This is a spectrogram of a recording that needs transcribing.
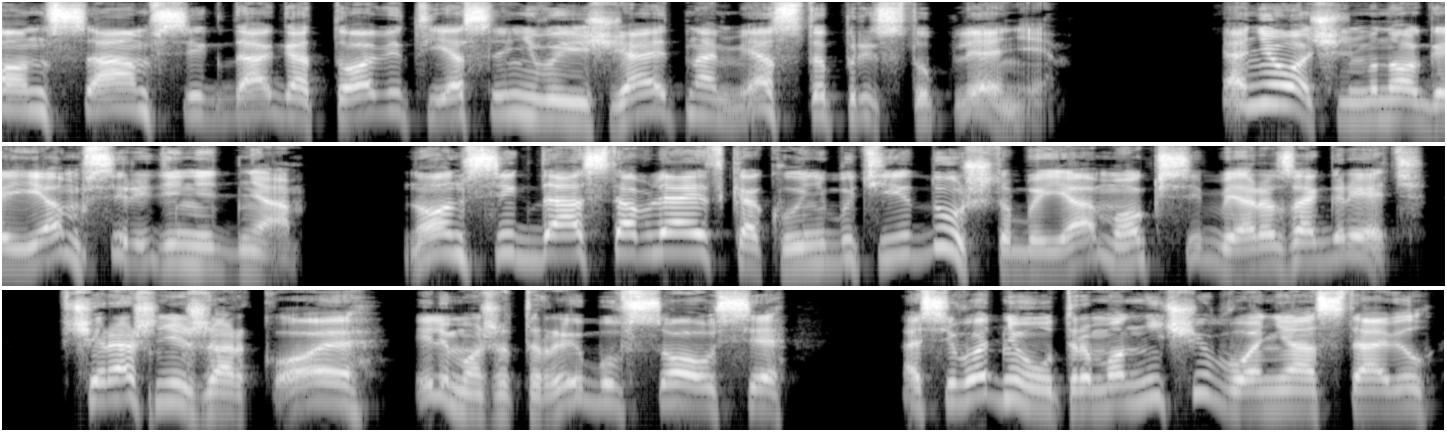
Он сам всегда готовит, если не выезжает на место преступления. Я не очень много ем в середине дня, но он всегда оставляет какую-нибудь еду, чтобы я мог себе разогреть. Вчерашнее жаркое или, может, рыбу в соусе. А сегодня утром он ничего не оставил,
